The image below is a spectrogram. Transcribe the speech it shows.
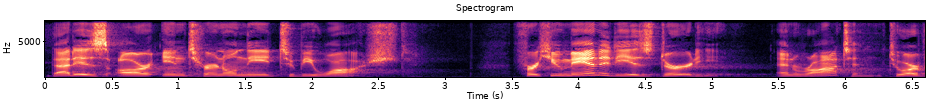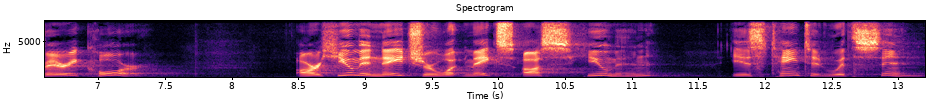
That is our internal need to be washed. For humanity is dirty and rotten to our very core. Our human nature, what makes us human, is tainted with sin.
